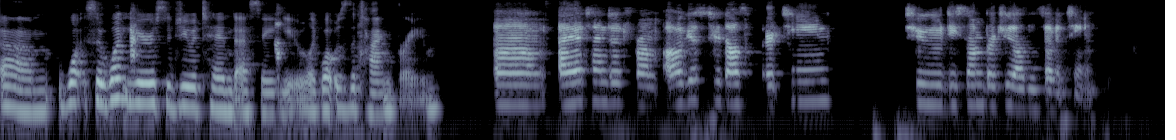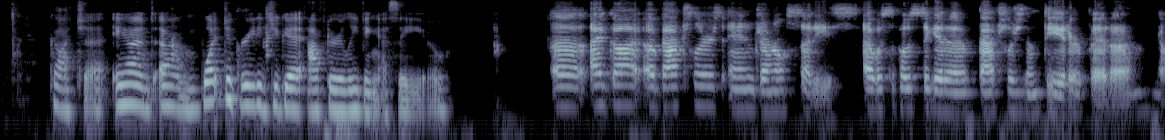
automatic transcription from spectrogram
um, what? So, what years did you attend SAU? Like, what was the time frame? Um, I attended from August 2013 to December 2017. Gotcha. And um, what degree did you get after leaving SAU? Uh, I got a bachelor's in general studies. I was supposed to get a bachelor's in theater, but uh, no.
